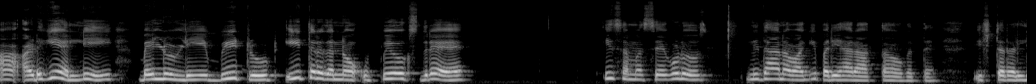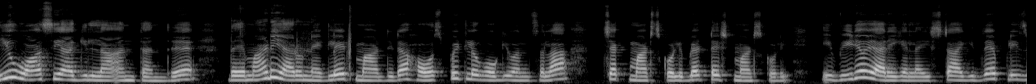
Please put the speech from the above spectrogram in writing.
ಆ ಅಡುಗೆಯಲ್ಲಿ ಬೆಳ್ಳುಳ್ಳಿ, ಬೀಟ್ರೂಟ್ ಈ ಥರದನ್ನು ಉಪಯೋಗಿಸಿದ್ರೆ ಈ ಸಮಸ್ಯೆಗಳು ನಿಧಾನವಾಗಿ ಪರಿಹಾರ ಆಗ್ತಾ ಹೋಗುತ್ತೆ. ಇಷ್ಟರಲ್ಲಿಯೂ ವಾಸಿಯಾಗಿಲ್ಲ ಅಂತಂದರೆ ದಯಮಾಡಿ ಯಾರು ನೆಗ್ಲೆಕ್ಟ್ ಮಾಡ್ದಿರ ಹಾಸ್ಪಿಟ್ಲಿಗೆ ಹೋಗಿ ಒಂದು ಸಲ ಚೆಕ್ ಮಾಡಿಸ್ಕೊಳ್ಳಿ ಬ್ಲಡ್ ಟೆಸ್ಟ್ ಮಾಡಿಸ್ಕೊಳ್ಳಿ. ಈ ವಿಡಿಯೋ ಯಾರಿಗೆಲ್ಲ ಇಷ್ಟ ಆಗಿದ್ದರೆ ಪ್ಲೀಸ್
